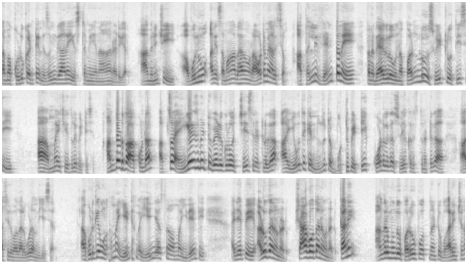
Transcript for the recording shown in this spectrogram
తమ కొడుకు అంటే నిజంగానే ఇష్టమేనా అని అడిగారు. ఆమె నుంచి అవును అని సమాధానం రావటమే ఆలస్యం. ఆ తల్లి వెంటనే తన బ్యాగులో ఉన్న పండ్లు స్వీట్లు తీసి ఆ అమ్మాయి చేతిలో పెట్టేసింది. అంతటితో ఆకుండా అచ్చం ఎంగేజ్మెంట్ వేడుకలో చేసినట్లుగా ఆ యువతికి నుదుట బొట్టు పెట్టి కోడలుగా స్వీకరిస్తున్నట్టుగా ఆశీర్వాదాలు కూడా అందజేశారు. ఆ కొడుకేమో అమ్మ ఏంటమ్మా ఏం చేస్తున్నావు అమ్మ ఇదేంటి? అని చెప్పి అడుగుతానే ఉన్నాడు షాక్ అవుతానే ఉన్నాడు. కానీ అందరి ముందు పరుగు పోతున్నట్టు వారించిన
